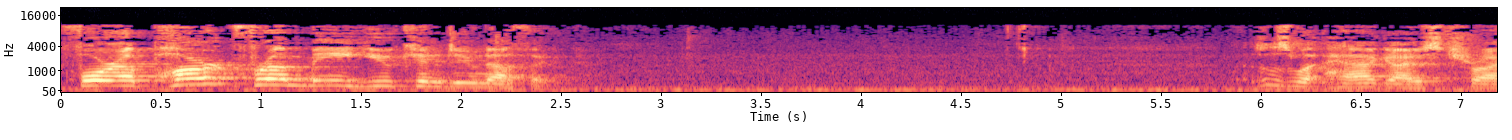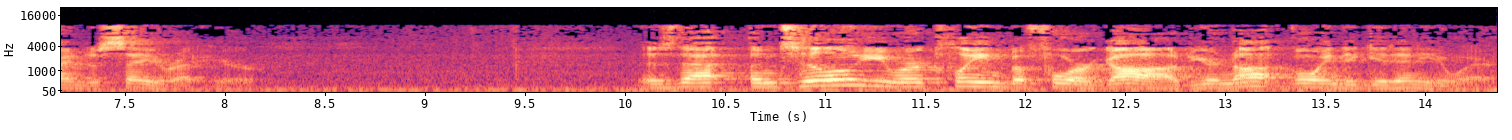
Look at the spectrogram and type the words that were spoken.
For apart from me, you can do nothing. This is what Haggai is trying to say right here is that until you are clean before God, you're not going to get anywhere.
